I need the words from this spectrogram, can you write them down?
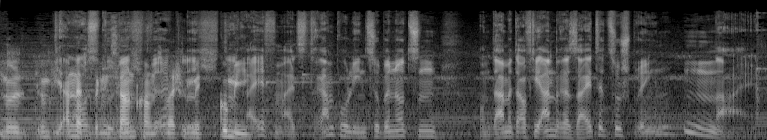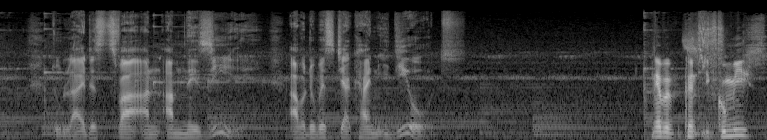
nur irgendwie anders über den Zaun kommen, zum Beispiel mit Gummi. Reifen als Trampolin zu benutzen, um damit auf die andere Seite zu springen? Nein. Du leidest zwar an Amnesie, aber du bist ja kein Idiot. Ja, aber wir könnten die Gummis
